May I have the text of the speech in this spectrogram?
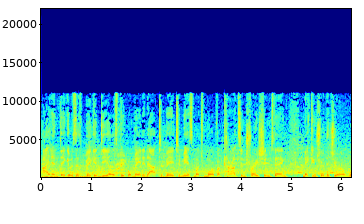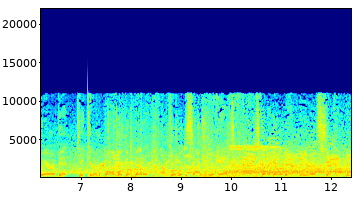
I didn't think it was as big a deal as people made it out to be. To me, it's much more of a concentration thing, making sure that you're aware of it, take care of the ball a little bit better. I don't care what the size of your hands. And he's going to go down sack. They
